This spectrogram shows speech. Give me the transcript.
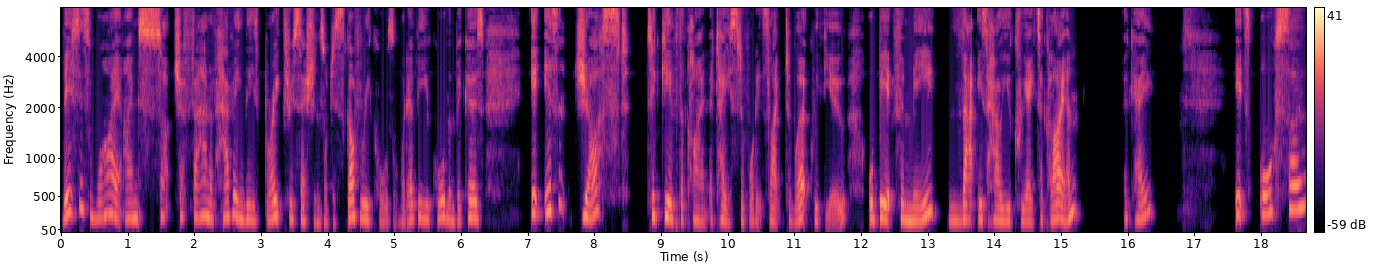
This is why I'm such a fan of having these breakthrough sessions or discovery calls or whatever you call them, because it isn't just to give the client a taste of what it's like to work with you, albeit for me, that is how you create a client. Okay. It's also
